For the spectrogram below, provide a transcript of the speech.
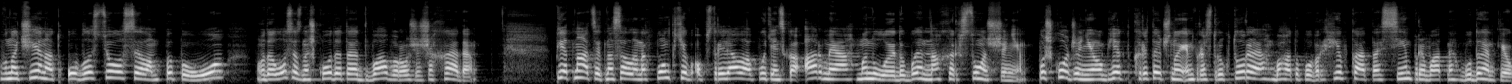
вночі над областю силам ППО вдалося знешкодити два ворожі шахеди. 15 населених пунктів обстріляла путінська армія минулої доби на Херсонщині. Пошкоджені об'єкт критичної інфраструктури, багатоповерхівка та сім приватних будинків.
